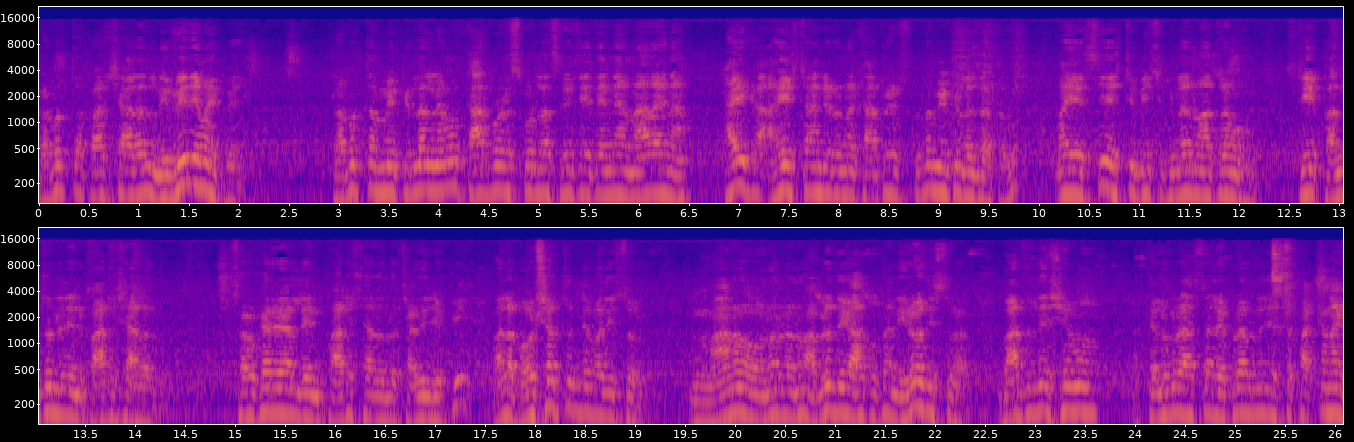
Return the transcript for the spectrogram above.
ప్రభుత్వ పాఠశాలలు నిర్వీర్యమైపోయాయి. ప్రభుత్వం మీ పిల్లలనేమో కార్పొరేట్ స్కూల్లో Sri Chaitanya Narayana high high standard ఉన్న కార్పొరేట్ స్కూల్లో మీ పిల్లలు చదువుతారు. మా ఎస్సీ ఎస్టీ బీసీ పిల్లలు మాత్రము శ్రీ పంతులు లేని పాఠశాలలు సౌకర్యాలు లేని పాఠశాలల్లో చదివి చెప్పి వాళ్ళ భవిష్యత్తును దెబ్బతీస్తారు మానవ వనరులను అభివృద్ధి కాకుండా నిరోధిస్తున్నారు. భారతదేశము తెలుగు రాష్ట్రాలు ఎప్పుడు అభివృద్ధి చేస్తే పక్కన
